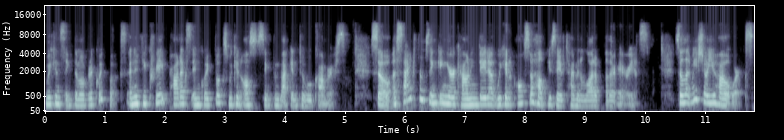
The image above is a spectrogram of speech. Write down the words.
we can sync them over to QuickBooks. And if you create products in QuickBooks, we can also sync them back into WooCommerce. So aside from syncing your accounting data, we can also help you save time in a lot of other areas. So let me show you how it works.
